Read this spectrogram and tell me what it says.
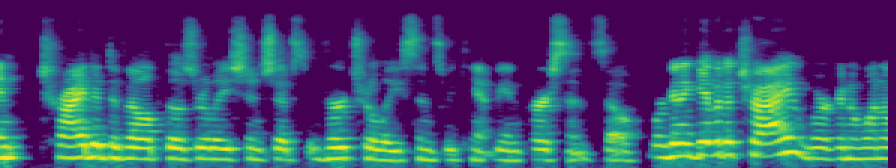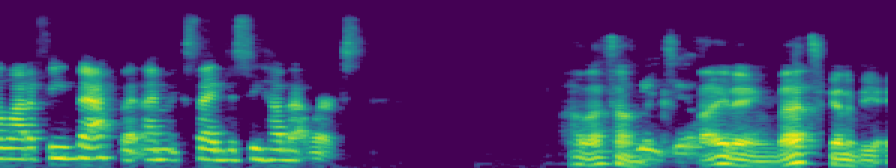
and try to develop those relationships virtually since we can't be in person. So we're going to give it a try. We're going to want a lot of feedback, but I'm excited to see how that works. Oh, that sounds exciting. That's going to be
